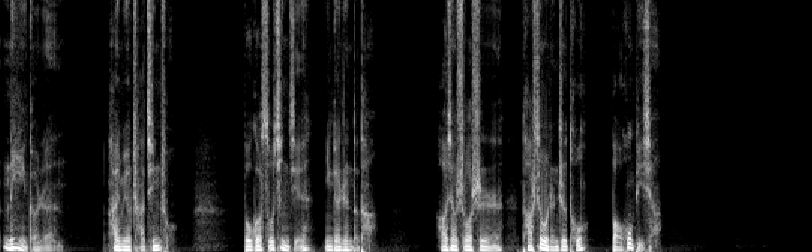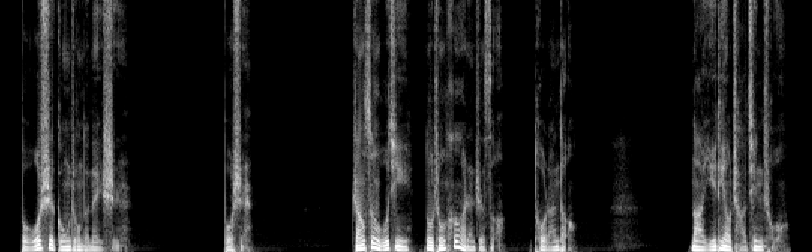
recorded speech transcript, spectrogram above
另一个人还没有查清楚。不过苏庆杰应该认得他，好像说是他受人之托。保护陛下，不是宫中的内侍。不是。长孙无忌露出赫然之色，突然道：“那一定要查清楚，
